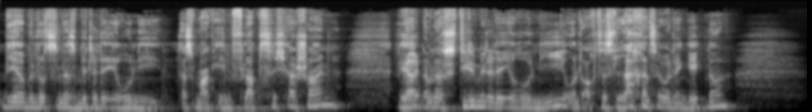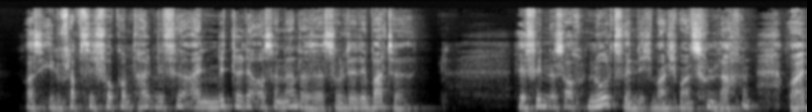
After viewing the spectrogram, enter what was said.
wir benutzen das Mittel der Ironie. Das mag Ihnen flapsig erscheinen. Wir halten aber das Stilmittel der Ironie und auch des Lachens über den Gegner, was Ihnen flapsig vorkommt, halten wir für ein Mittel der Auseinandersetzung, der Debatte, wir finden es auch notwendig, manchmal zu lachen, weil,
